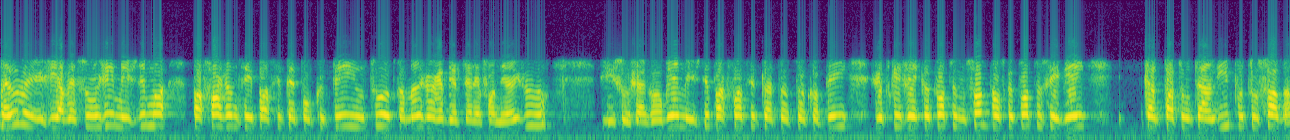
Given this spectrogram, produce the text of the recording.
Ben oui, mais j'y avais songé, mais je dis, moi, parfois, je ne sais pas si t'es occupé ou tout, autrement, j'aurais bien téléphoné un jour. J'y songé encore bien, mais je dis, parfois, si t'es occupé, je préfère que toi, tu me sonnes parce que toi, tu sais bien, quand t'as ton temps libre pour tout ça, non?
